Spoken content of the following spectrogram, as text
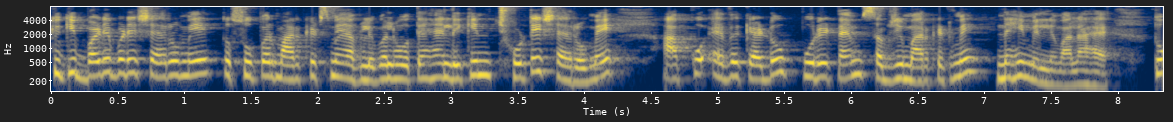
क्योंकि बड़े बड़े शहरों में तो सुपर में अवेलेबल होते हैं, लेकिन छोटे शहरों में आपको एवोकेडो पूरे टाइम सब्ज़ी मार्केट में नहीं मिलने वाला है। तो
